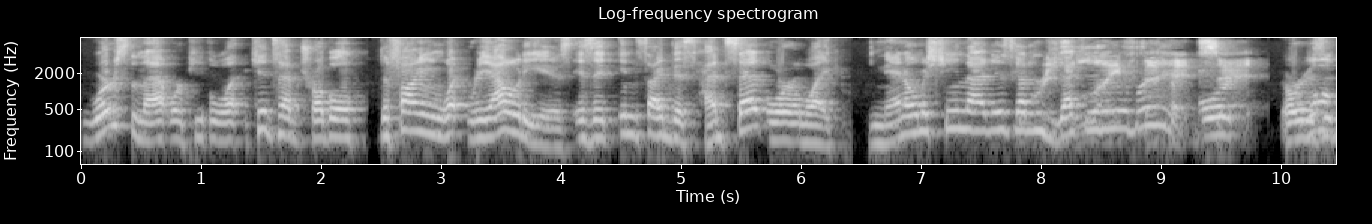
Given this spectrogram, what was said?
worse than that, where people uh, kids have trouble defining what reality is. Is it inside this headset or like nano machine that is got Or is injected into your brain, or or is Well,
